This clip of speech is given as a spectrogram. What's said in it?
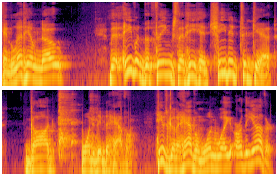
and let him know that even the things that he had cheated to get, God wanted him to have them. He was going to have them one way or the other.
